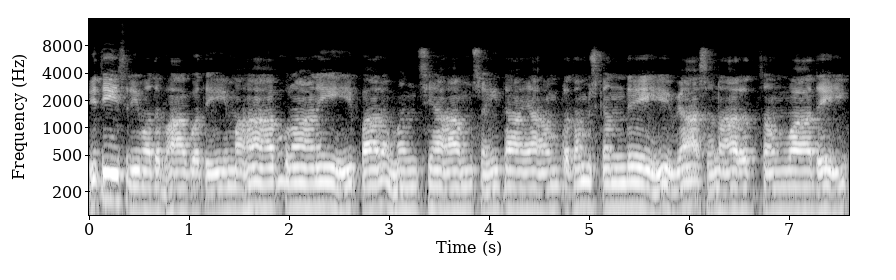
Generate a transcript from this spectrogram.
इति श्रीमद्भागवते महापुराणे पारमंस्यां संहितायां प्रथमस्कन्धे व्यासनारदसंवादे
